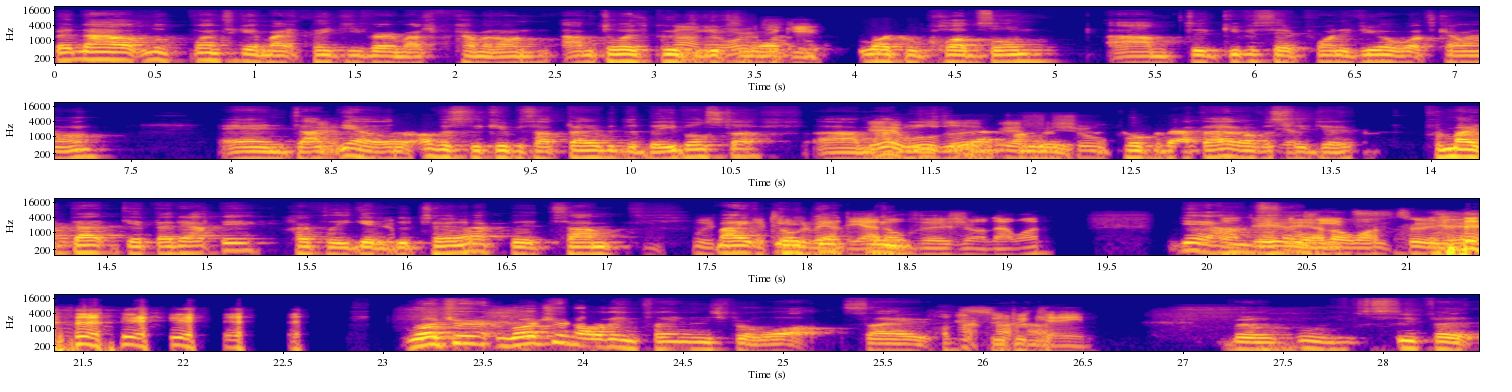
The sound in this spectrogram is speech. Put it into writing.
but now, look, once again, mate, thank you very much for coming on. Um, it's always good No, to no get some local, local clubs on um, to give us their point of view of what's going on. And um, yeah, well, obviously keep us updated with the B-ball stuff. Um, Yeah, we'll to, do. Yeah, for sure. Talk about that, obviously, to promote that, get that out there. Hopefully, you get a good turnout. But um, We're, Mate, we're talking about the adult version on that one. Yeah, I'm just Yeah, saying- the adult one kids. too, Roger, Roger, and I have been planning this for a while, so I'm super keen. we'll, we'll super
